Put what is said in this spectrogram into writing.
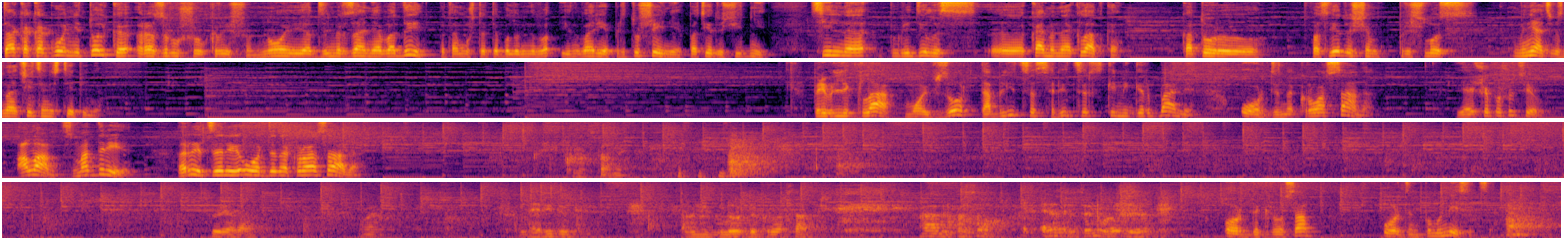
так как огонь не только разрушил крышу, но и от замерзания воды, потому что это было в январе, при тушении в последующие дни, сильно повредилась э, каменная кладка, которую в последующем пришлось менять в значительной степени. Привлекла мой взор таблица с рыцарскими гербами ордена Круассана – я еще пошутил. Алан, смотри, рыцари ордена Круассана. Круассаны. Suryaram. Herido une couleur de croissant. Ah, le poisson. Yes, it's in well, yeah. Орден Круассан – орден полумесяца.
